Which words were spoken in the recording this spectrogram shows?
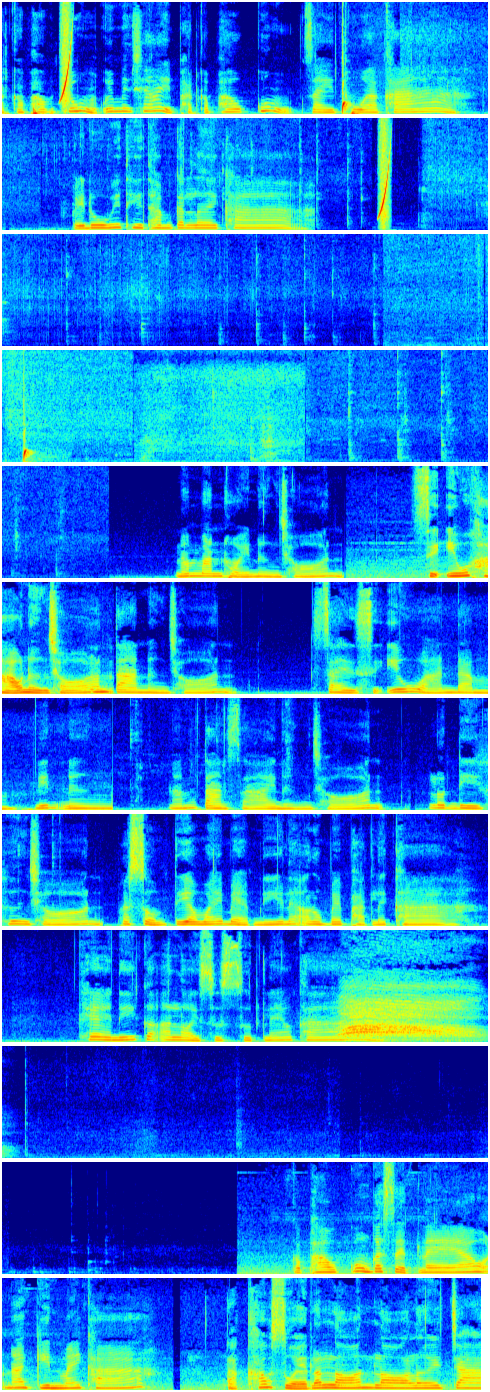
ผัดกะเพราจุ้ง อุ้ยไม่ใช่ ผัดกะเพรากุ้งใส่ถั่วค่ะ ไปดูวิธีทำกันเลยค่ะน้ำมันหอยหนึ่งช้อน ซีอิ๊วขาวหนึ่งช้อนน้ำตาลหนึ่งช้อน ใส่ซีอิ๊วหวานดำนิดนึง น้ำตาลทรายหนึ่งช้อนรสดีครึ่งช้อน ผสมเตรียมไว้แบบนี้แล้วเอาลงไปผัดเลยค่ะ แค่นี้ก็อร่อยสุดๆแล้วค่ะ กะเพรากุ้งก็เสร็จแล้ว น่ากินไหมคะ ตักข้าวสวยร้อนๆรอเลยจ้า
